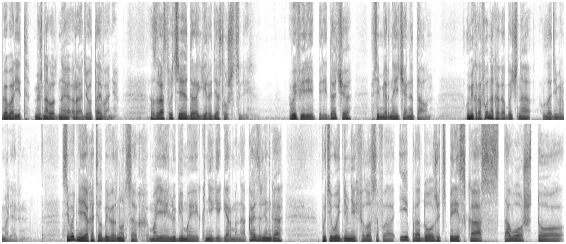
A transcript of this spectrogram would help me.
Говорит Международное радио Тайваня. Здравствуйте, дорогие радиослушатели. В эфире передача «Всемирный Чайна-таун». У микрофона, как обычно, Владимир Малявин. Сегодня я хотел бы вернуться к моей любимой книге Германа Кайзерлинга «Путевой дневник философа» и продолжить пересказ того, что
